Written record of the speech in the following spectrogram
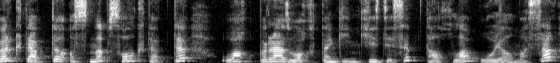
бір кітапты ұсынып сол кітапты уақ, біраз уақыттан кейін кездесіп талқылап ой алмасақ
